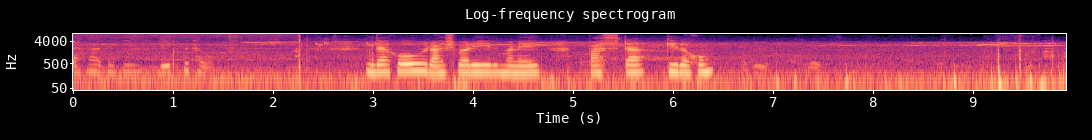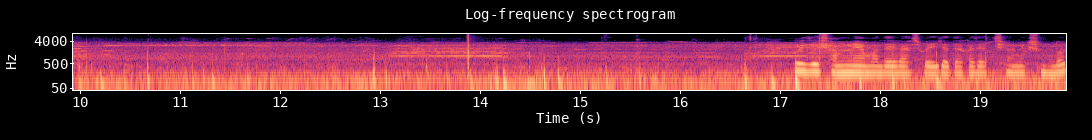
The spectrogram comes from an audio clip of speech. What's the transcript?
দেখা দেখি, দেখতে থাকো। দেখো রাসবাড়ির মানে পাশটা কীরকম। ওই যে সামনে আমাদের রাসবাড়িটা দেখা যাচ্ছে অনেক সুন্দর।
